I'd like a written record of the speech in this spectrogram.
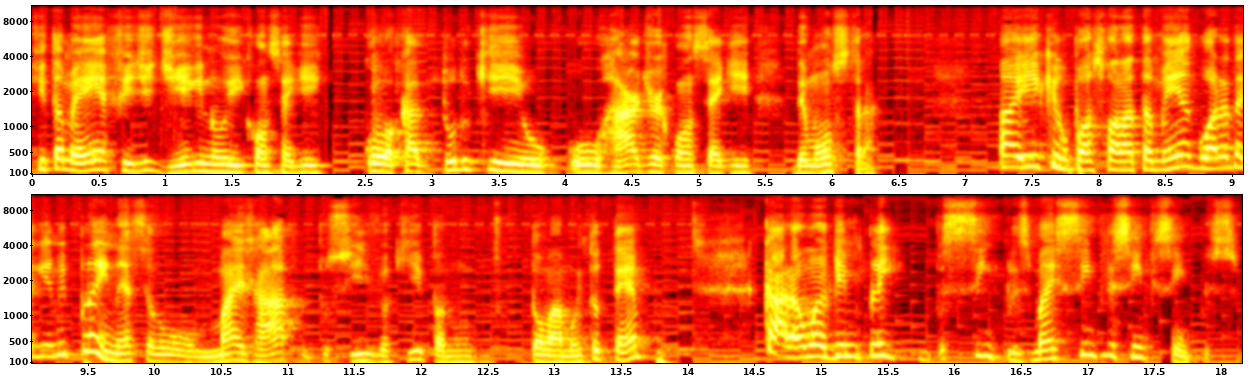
Que também é fidedigno e consegue colocar tudo que o, o hardware consegue demonstrar. Aí que eu posso falar também agora é da gameplay, né? Sendo o mais rápido possível aqui para não tomar muito tempo. Cara, é uma gameplay simples, mas simples, simples, simples.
